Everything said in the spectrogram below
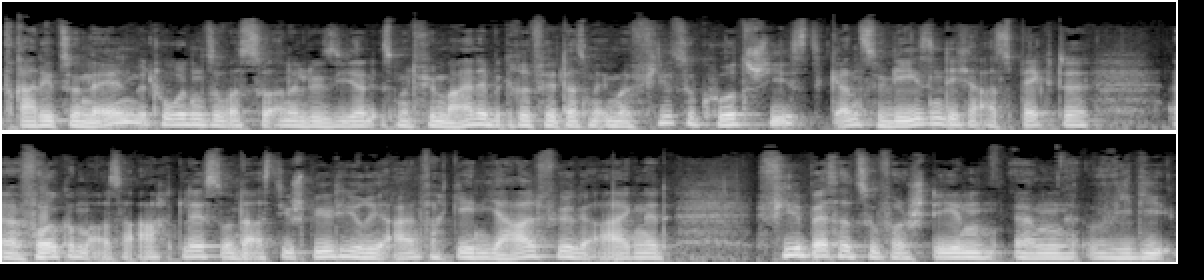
traditionellen Methoden sowas zu analysieren, ist man für meine Begriffe, dass man immer viel zu kurz schießt, ganz wesentliche Aspekte äh, vollkommen außer Acht lässt und da ist die Spieltheorie einfach genial für geeignet, viel besser zu verstehen, ähm, wie die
